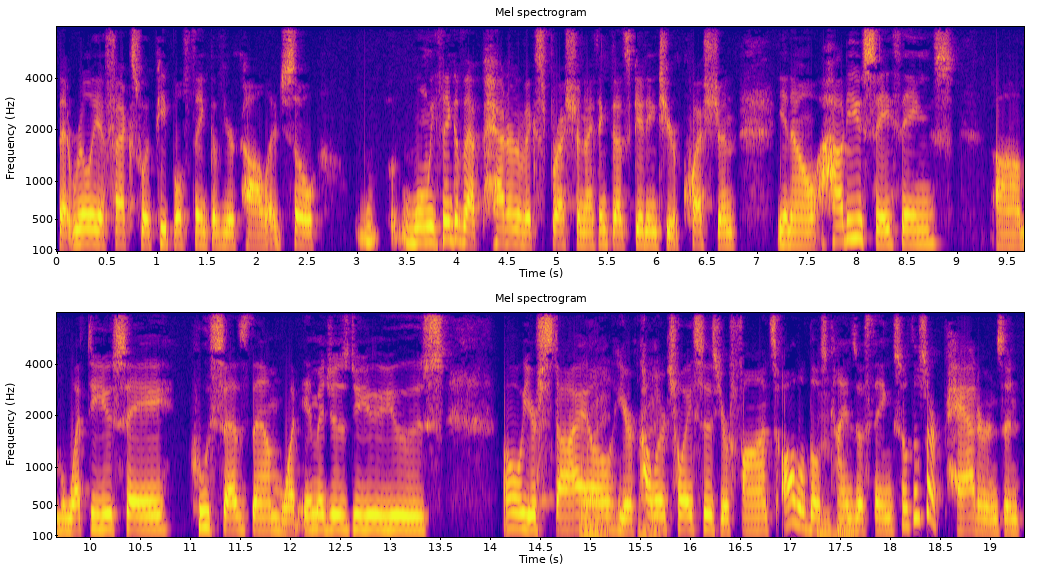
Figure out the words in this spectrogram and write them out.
that really affects what people think of your college. So when we think of that pattern of expression, I think that's getting to your question. You know, how do you say things? Um, what do you say? Who says them? What images do you use? Oh, your style, right, your color right. choices, your fonts, all of those mm-hmm. kinds of things. So those are patterns. And,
